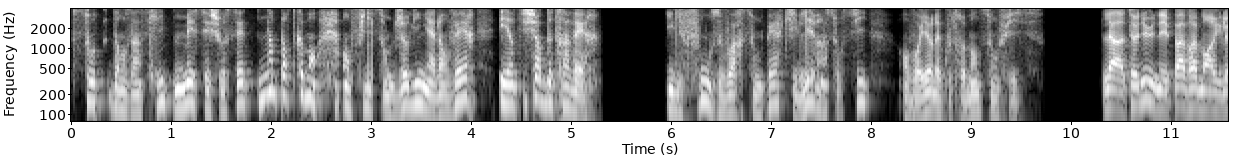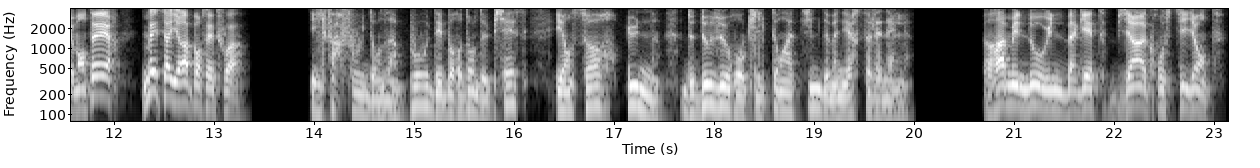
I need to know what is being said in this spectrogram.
saute dans un slip, met ses chaussettes n'importe comment, enfile son jogging à l'envers et un t-shirt de travers. Il fonce voir son père qui lève un sourcil en voyant l'accoutrement de son fils. La tenue n'est pas vraiment réglementaire, mais ça ira pour cette fois. Il farfouille dans un pot débordant de pièces et en sort une de deux euros qu'il tend à Tim de manière solennelle. Ramène-nous une baguette bien croustillante.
